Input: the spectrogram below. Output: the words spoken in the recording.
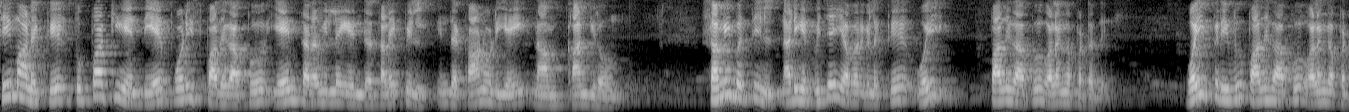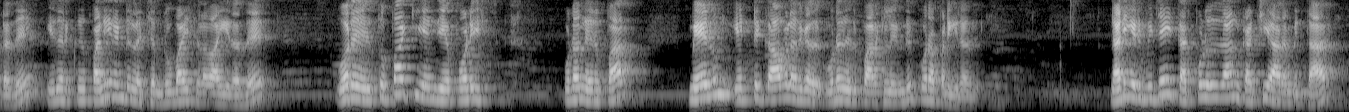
சீமானுக்கு துப்பாக்கி ஏந்திய போலீஸ் பாதுகாப்பு ஏன் தரவில்லை என்ற தலைப்பில் இந்த காணொளியை நாம் காண்கிறோம். சமீபத்தில் நடிகர் விஜய் அவர்களுக்கு ஒய் பாதுகாப்பு வழங்கப்பட்டது. ஒய் பிரிவு பாதுகாப்பு வழங்கப்பட்டது. இதற்கு பன்னிரெண்டு லட்சம் ரூபாய் செலவாகிறது. ஒரு துப்பாக்கி ஏந்திய போலீஸ் உடன் இருப்பார். மேலும் எட்டு காவலர்கள் உடன் இருப்பார்கள் என்று கூறப்படுகிறது. நடிகர் விஜய் தற்பொழுதுதான் கட்சி ஆரம்பித்தார்.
